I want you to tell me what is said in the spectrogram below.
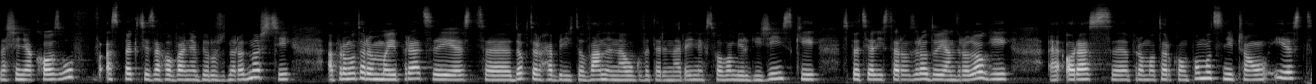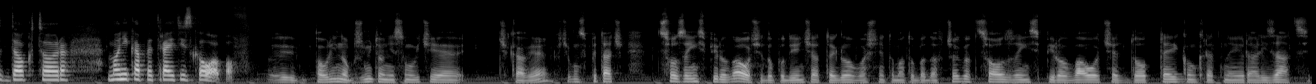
nasienia kozłów w aspekcie zachowania bioróżnorodności, a promotorem mojej pracy jest e, doktor habilitowany nauk weterynaryjnych Sławomir Giziński, specjalista rozrodu i andrologii e, oraz e, promotorką pomocniczą jest doktor Monika Petraitis-Gołobow. Y, Paulino, brzmi to niesamowicie ciekawie. Chciałbym spytać, co zainspirowało Cię do podjęcia tego właśnie tematu badawczego? Co zainspirowało Cię do tej konkretnej realizacji?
